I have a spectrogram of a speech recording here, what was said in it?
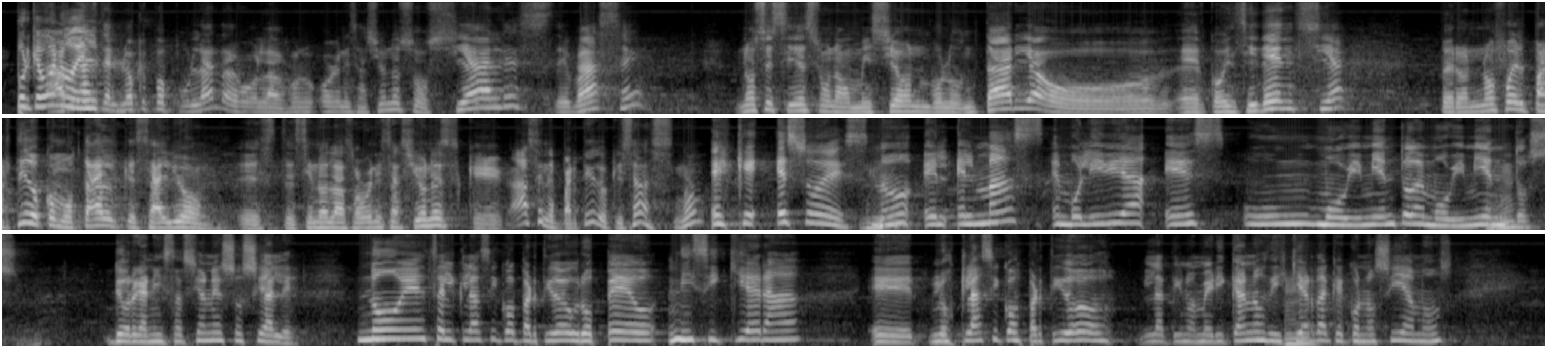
Porque bueno, Hablas del bloque popular o las organizaciones sociales de base. No sé si es una omisión voluntaria o eh, coincidencia, pero no fue el partido como tal que salió, este, sino las organizaciones que hacen el partido, quizás, ¿no? Es que eso es, ¿no? El, el MAS en Bolivia es un movimiento de movimientos, de organizaciones sociales. No es el clásico partido europeo, ni siquiera eh, los clásicos partidos latinoamericanos de izquierda que conocíamos,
